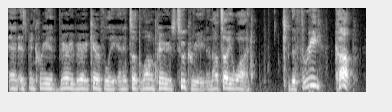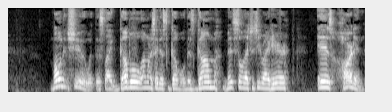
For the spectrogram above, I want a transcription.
and it's been created very, very carefully. And it took long periods to create. And I'll tell you why. The three cup molded shoe with this like gubble, I'm going to say this gubble, this gum midsole that you see right here is hardened.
